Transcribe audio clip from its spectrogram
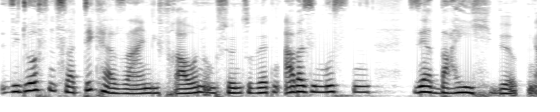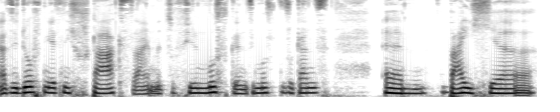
sie durften zwar dicker sein, die Frauen, um schön zu wirken, aber sie mussten sehr weich wirken. Also sie durften jetzt nicht stark sein mit so vielen Muskeln. Sie mussten so ganz ähm, weiche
